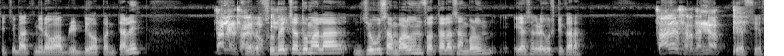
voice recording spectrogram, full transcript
त्याची बातमी लावू अपडेट देऊ आपण चालेल? चालेल चालेल. शुभेच्छा तुम्हाला जीव सांभाळून स्वतःला सांभाळून या सगळ्या गोष्टी करा. चालेल सर धन्यवाद. येस येस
